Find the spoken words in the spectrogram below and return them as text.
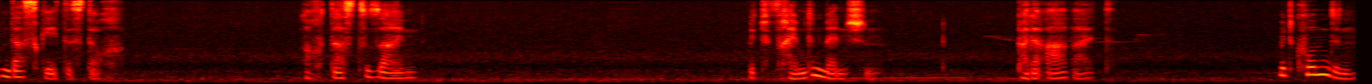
um das geht es doch. Auch das zu sein mit fremden Menschen, bei der Arbeit, mit Kunden,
